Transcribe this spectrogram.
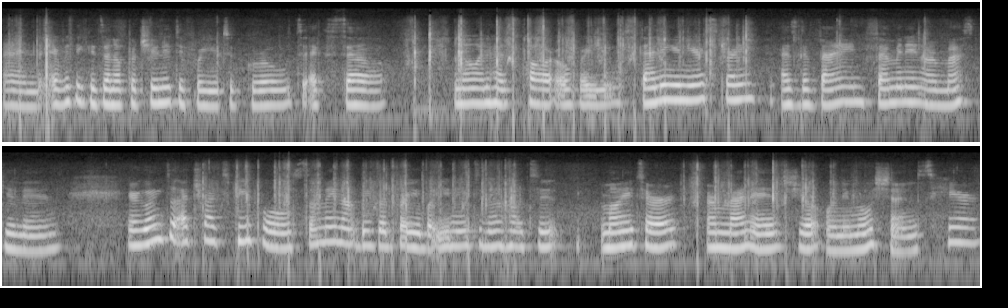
and everything is an opportunity for you to grow to excel no one has power over you standing in your strength as divine feminine or masculine you're going to attract people. Some may not be good for you, but you need to know how to monitor or manage your own emotions here.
